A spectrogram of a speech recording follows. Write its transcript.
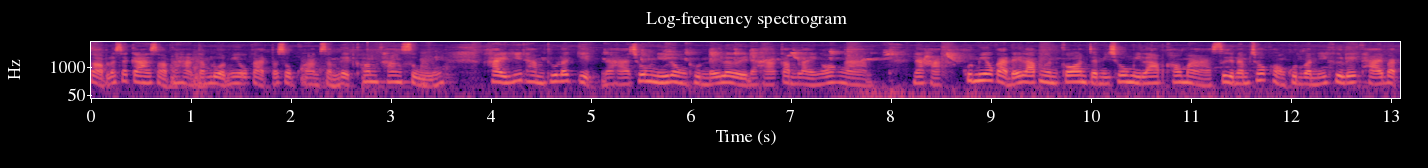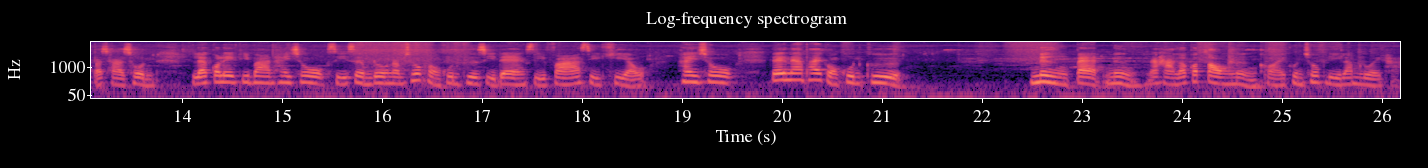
สอบราชการสอบทหารตำรวจมีโอกาสประสบความสำเร็จค่อนข้างสูง ใครที่ทำธุรกิจนะคะ ช่วงนี้ลงทุนได้เลยนะคะกำไรงอกงามนะคะ คุณมีโอกาสได้รับเงินก้อนจะมีโชคมีลาบเข้ามา สื่อนำโชคของคุณวันนี้คือเลขท้ายบัตรประชาชน และก็เลขที่บ้านให้โชค สีเสริมดวงนำโชคของคุณคือสีแดง สีฟ้า สีเขียว ให้โชค เลขหน้าไพ่ของคุณคือ181นะคะแล้วก็ตองหนึ่งขอให้คุณโชคดีร่ำรวยค่ะ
